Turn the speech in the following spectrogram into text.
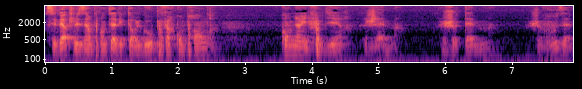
Ces vers, je les ai empruntés à Victor Hugo pour faire comprendre combien il faut dire j'aime, je t'aime, je vous aime.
